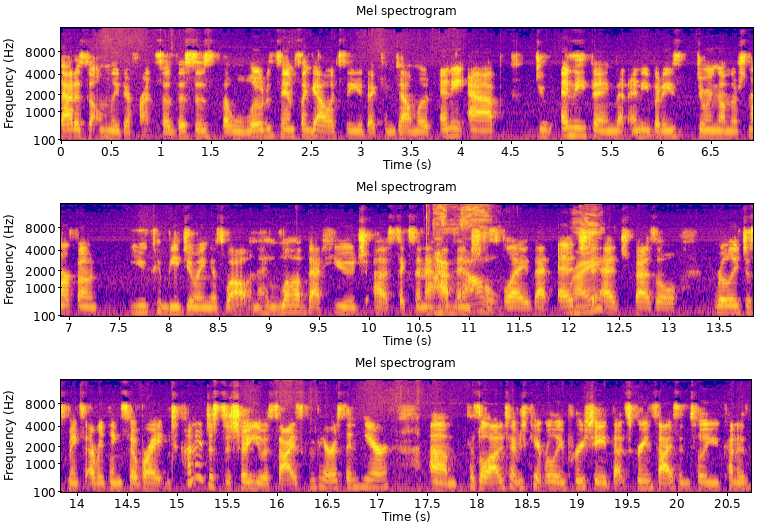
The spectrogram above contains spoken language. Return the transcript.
That is the only difference. So this is the loaded Samsung Galaxy that can download any app, do anything that anybody's doing on their smartphone. You can be doing as well. And I love that huge uh, six and a half inch display, that edge to edge bezel really just makes everything so bright. And to kind of just to show you a size comparison here, because um, a lot of times you can't really appreciate that screen size until you kind of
